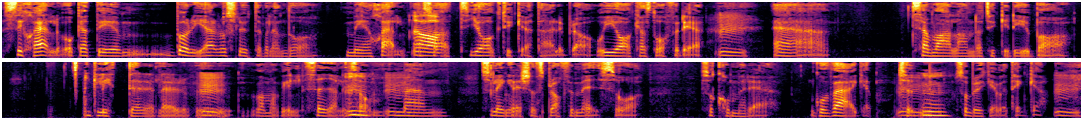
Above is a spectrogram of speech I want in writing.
sig själv och att det börjar och slutar väl ändå med en själv. Ja. Alltså att jag tycker att det här är bra och jag kan stå för det. Mm. Eh, sen vad alla andra tycker det är ju bara glitter eller Mm. vad man vill säga liksom. Mm, mm. Men så länge det känns bra för mig så, så kommer det gå vägen. Typ. Mm. Så brukar jag väl tänka. Mm.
